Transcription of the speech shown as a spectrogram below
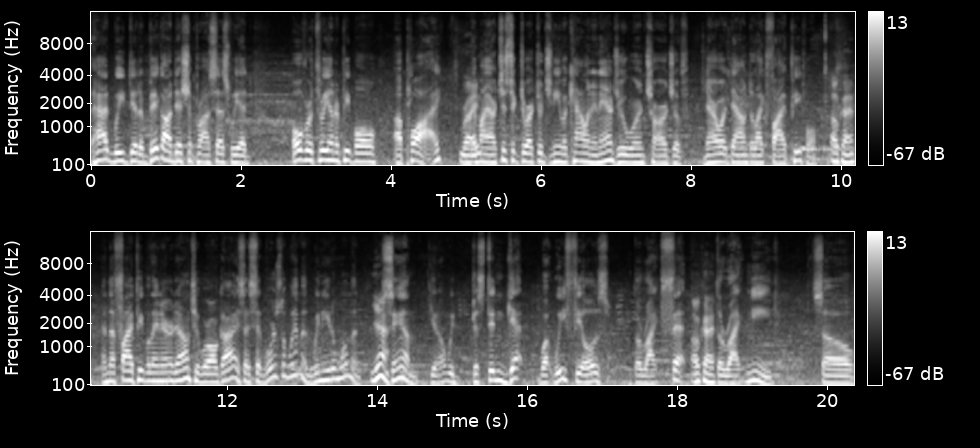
had we did a big audition process. We had over 300 people apply. Right. And my artistic director Geneva Cowan and Andrew were in charge of narrow it down to like five people. Okay. And the five people they narrowed down to were all guys. I said, "Where's the women? We need a woman." Yeah. Sam, you know, we just didn't get what we feel is the right fit, Okay. the right need. So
